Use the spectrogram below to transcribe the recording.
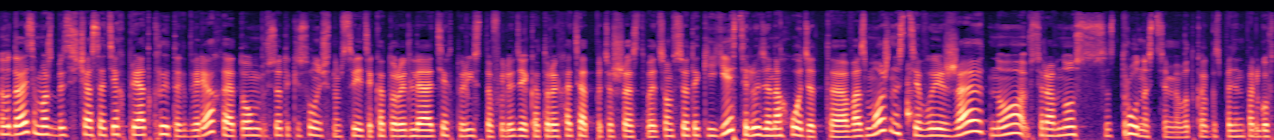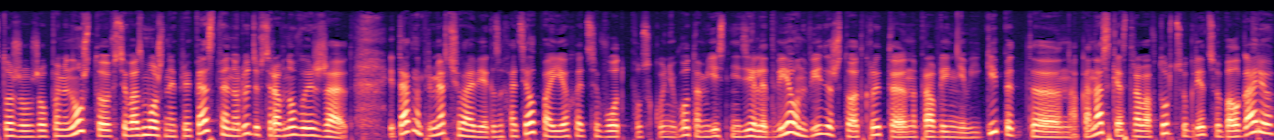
Ну вот давайте, может быть, сейчас о тех приоткрытых дверях и о том все-таки солнечном свете, который для тех туристов и людей, которые хотят путешествовать, он все-таки есть, и люди находят э, возможности, выезжают, но все равно с трудностями. Вот как господин Польгов тоже уже упомянул, что всевозможные препятствия, но люди все равно выезжают. Итак, например, человек захотел поехать в отпуск, у него там есть неделя-две, он видит, что открыто направление в Египет, э, на Канарские острова, в Турцию, Грецию, Болгарию.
